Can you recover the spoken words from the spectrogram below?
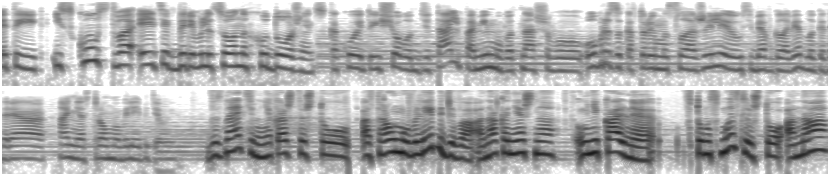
эти, этой искусство этих дореволюционных художниц? Какую-то еще вот деталь, помимо вот нашего образа, который мы сложили у себя в голове благодаря Анне Остроумовой-Лебедевой? Вы знаете, мне кажется, что Остроумова-Лебедева, она, конечно, уникальная в том смысле, что она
